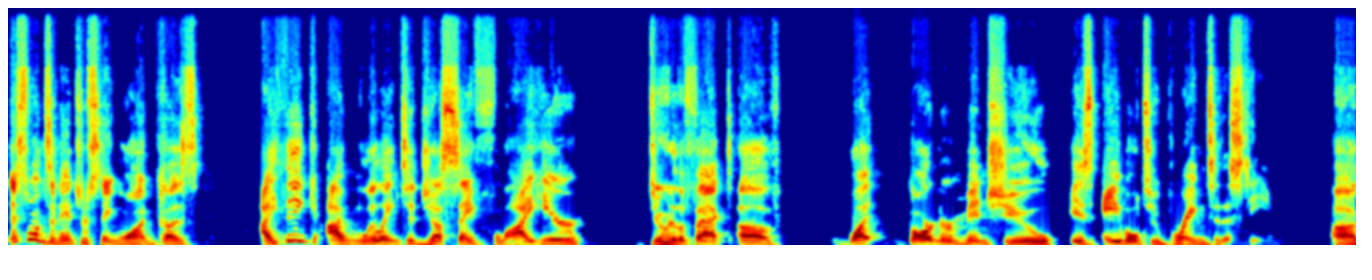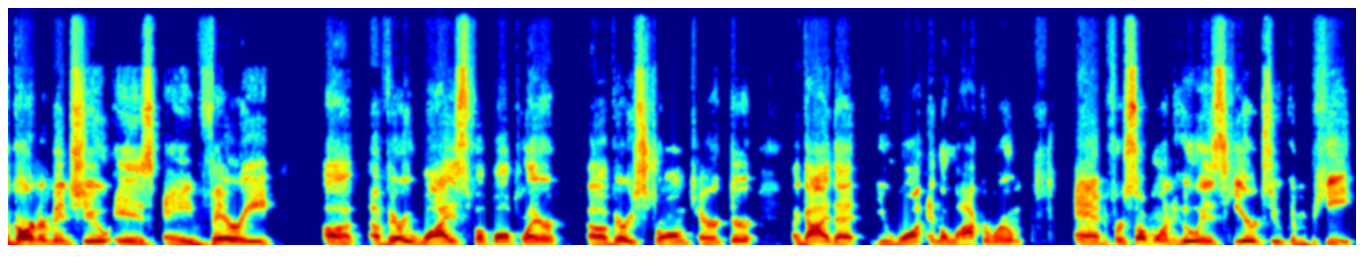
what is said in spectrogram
this one's an interesting one because I think I'm willing to just say fly here due to the fact of what Gardner Minshew is able to bring to this team. Uh, Gardner Minshew is a very, uh, a very wise football player, a very strong character, a guy that you want in the locker room, and for someone who is here to compete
